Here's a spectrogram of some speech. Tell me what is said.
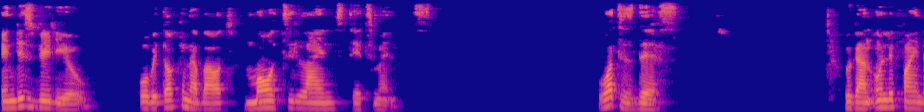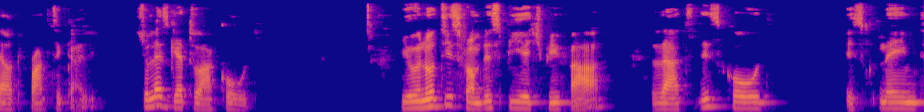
In this video, we'll be talking about multi-line statements. What is this? We can only find out practically. So let's get to our code. You will notice from this PHP file that this code is named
